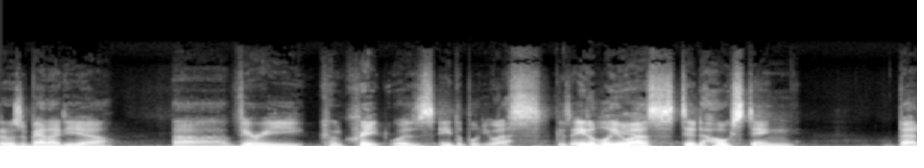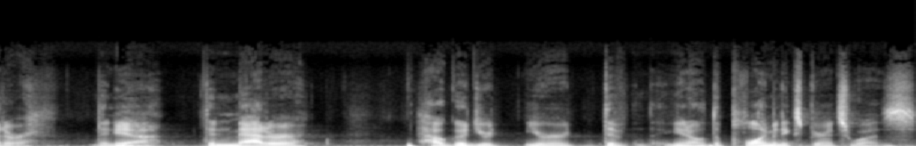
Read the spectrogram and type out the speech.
it was a bad idea uh, very concrete was AWS because AWS did hosting better than Yeah. you. Didn't matter how good your your de- you know deployment experience was,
